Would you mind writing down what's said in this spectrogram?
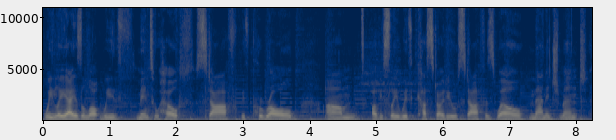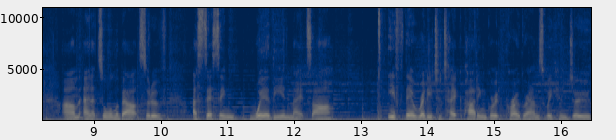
we liaise a lot with mental health staff, with parole, um, obviously with custodial staff as well, management, um, and it's all about sort of assessing where the inmates are, if they're ready to take part in group programs, we can do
